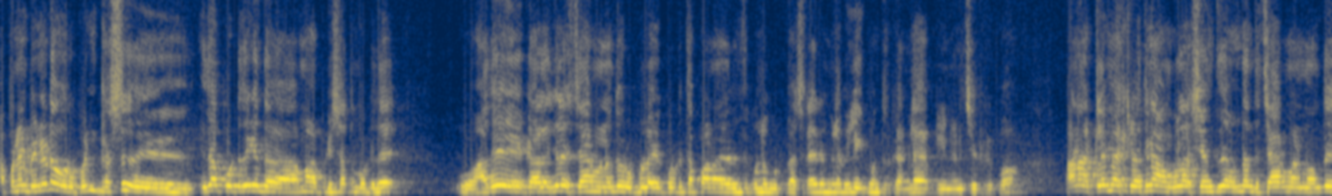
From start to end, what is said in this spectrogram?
அப்போ என்னடா ஒரு பெண் ட்ரெஸ்ஸு இதாக போட்டதுக்கு இந்த அம்மா அப்படி சத்தம் போட்டது? ஓ, அதே காலேஜில் சேர்மன் வந்து ஒரு பிள்ளைய கூப்பிட்டு தப்பான இதுக்குள்ளே கூப்பிட்டு பேசுகிறாரு இவங்களாம் வெளியே வந்திருக்காங்களே அப்படின்னு நினச்சிட்டு இருப்போம். ஆனால் கிளைமேக்ஸில் பார்த்தீங்கன்னா அவங்களாம் சேர்ந்து தான் வந்து அந்த சேர்மன் வந்து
